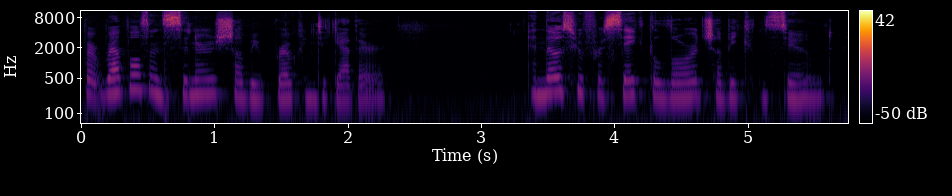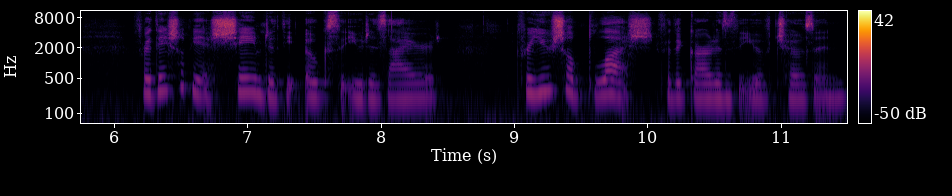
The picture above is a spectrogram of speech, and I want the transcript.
But rebels and sinners shall be broken together, and those who forsake the Lord shall be consumed. For they shall be ashamed of the oaks that you desired, for you shall blush for the gardens that you have chosen.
